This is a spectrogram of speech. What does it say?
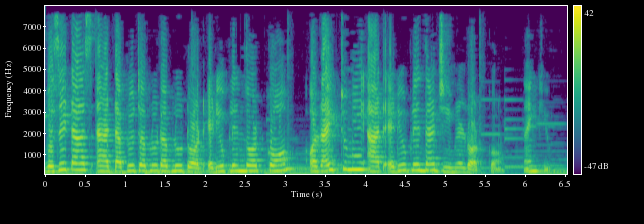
Visit us at www.eduplinth.com or write to me at eduplinth@gmail.com. Thank you.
